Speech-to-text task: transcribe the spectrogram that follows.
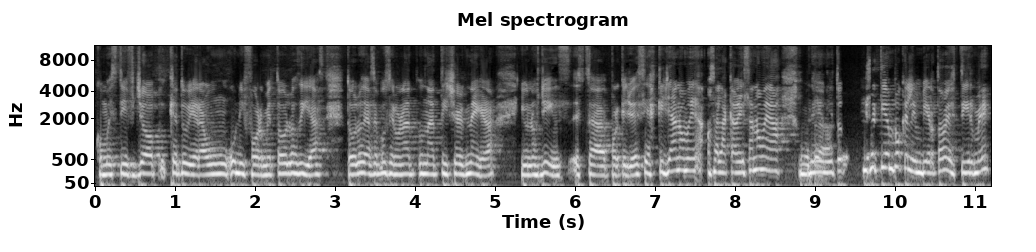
como Steve Jobs, que tuviera un uniforme todos los días, todos los días se pusiera una, una t-shirt negra y unos jeans, o sea, porque yo decía, es que ya no me da, o sea, la cabeza no me da, ese tiempo que le invierto a vestirme,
